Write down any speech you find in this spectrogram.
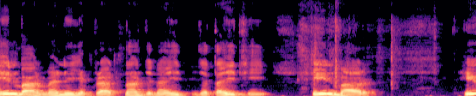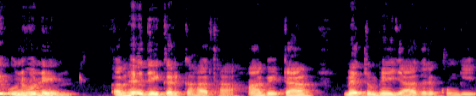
तीन बार मैंने यह प्रार्थना जनाई, जताई थी। तीन बार ही उन्होंने अभय देकर कहा था हाँ बेटा, मैं तुम्हें याद रखूँगी।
